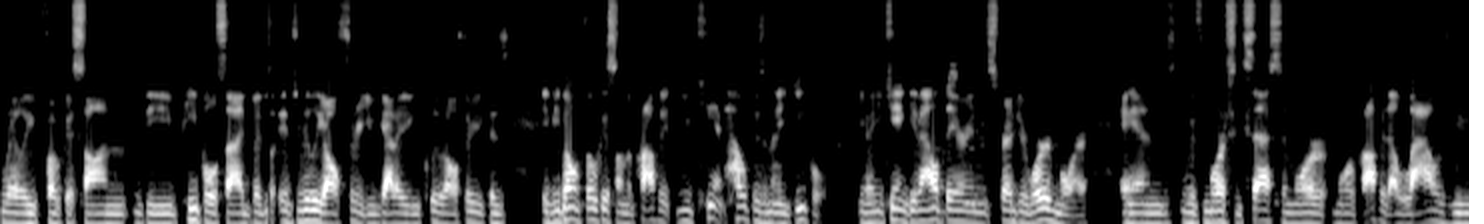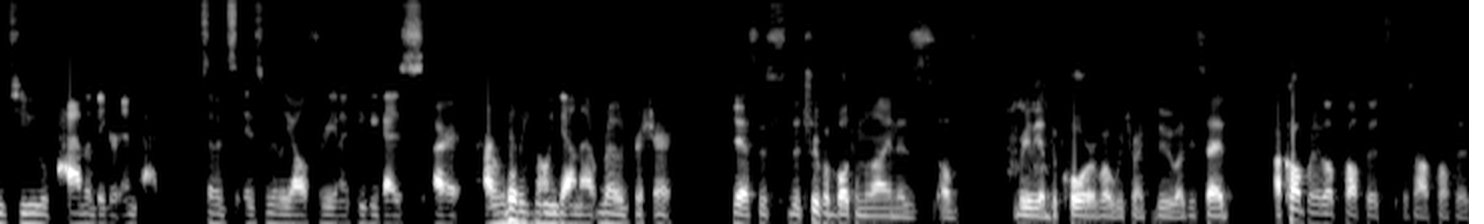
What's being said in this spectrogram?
really focused on the people side, but it's really all three. You got to include all three because if you don't focus on the profit, you can't help as many people. You know, you can't get out there and spread your word more. And with more success and more more profit allows you to have a bigger impact. So it's it's really all three, and I think you guys are are really going down that road for sure. Yes, this the triple bottom line is of really at the core of what we're trying to do. As you said, a company without profits is not a profit.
